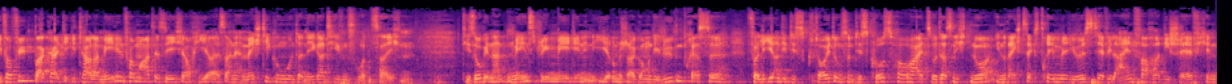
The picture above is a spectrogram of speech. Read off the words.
Die Verfügbarkeit digitaler Medienformate sehe ich auch hier als eine Ermächtigung unter negativen Vorzeichen. Die sogenannten Mainstream-Medien, in ihrem Jargon die Lügenpresse, verlieren die Deutungs- und Diskurshoheit, sodass nicht nur in rechtsextremen Milieus sehr viel einfacher die Schäfchen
